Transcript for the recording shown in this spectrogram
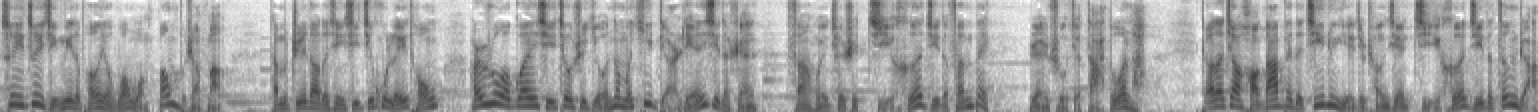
所以最紧密的朋友往往帮不上忙。他们知道的信息几乎雷同，而弱关系就是有那么一点联系的人，范围却是几何级的翻倍，人数就大多了，找到较好搭配的几率也就呈现几何级的增长。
